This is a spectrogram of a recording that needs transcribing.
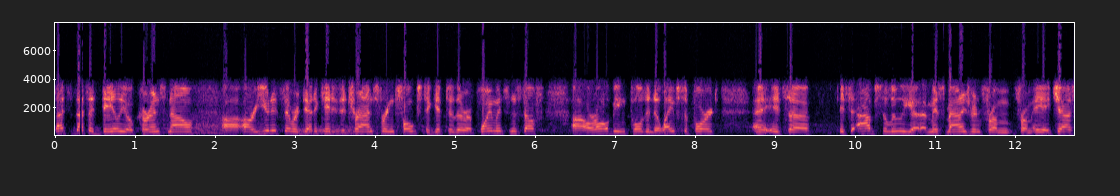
That's, that's a daily occurrence now. Uh, our units that were dedicated to transferring folks to get to their appointments and stuff uh, are all being pulled into life support. Uh, it's a it's absolutely a mismanagement from from AHS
